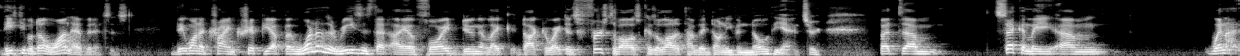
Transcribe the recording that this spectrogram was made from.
these people don't want evidences they want to try and trip you up. But one of the reasons that I avoid doing it like Dr. White does, first of all, is because a lot of times I don't even know the answer. But um, secondly, um, when I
